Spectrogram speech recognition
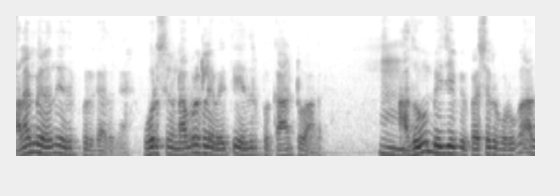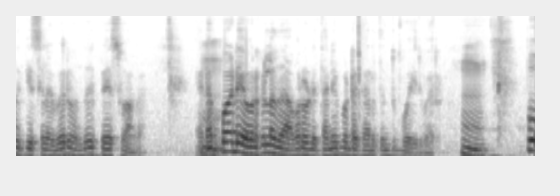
தலைமையிலேருந்து எதிர்ப்பு இருக்காதுங்க. ஒரு சில நபர்களை வைத்து எதிர்ப்பு காட்டுவாங்க. அதுவும் பிஜேபி ப்ரெஷர் கொடுக்கும். அதுக்கு சில பேர் வந்து பேசுவாங்க. எடப்பாடி அவர்கள் அது அவருடைய தனிப்பட்ட கருத்துன்ட்டு போயிடுவார் இப்போ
